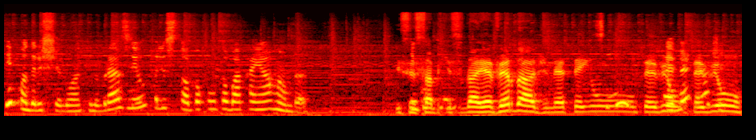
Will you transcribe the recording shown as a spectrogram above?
E quando eles chegam aqui no Brasil, eles topam com o Tobacanha Alhambra. E você sabe que isso daí é verdade, né? Tem um. Sim, teve, é um teve um.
